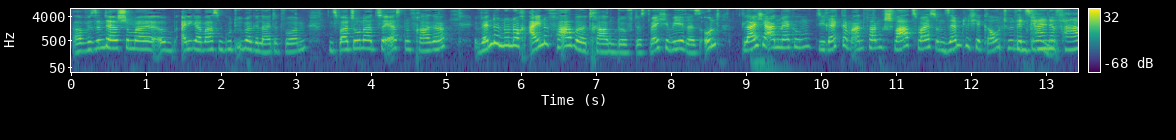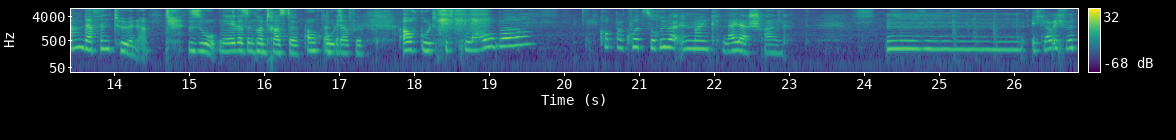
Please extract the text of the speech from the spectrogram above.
Aber wir sind ja schon mal äh, einigermaßen gut übergeleitet worden. Und zwar, Jonah, zur ersten Frage. Wenn du nur noch eine Farbe tragen dürftest, welche wäre es? Und gleiche Anmerkung direkt am Anfang: Schwarz, Weiß und sämtliche Grautöne. Sind keine Farben, das sind Töne. So. Nee, das sind Kontraste. Auch gut. Danke dafür. Auch gut. Ich glaube, ich guck mal kurz so rüber in meinen Kleiderschrank. Mm, ich glaube, ich würde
